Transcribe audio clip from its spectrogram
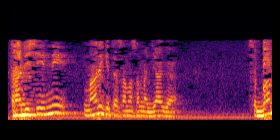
Tradisi ini mari kita sama-sama jaga. Sebab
